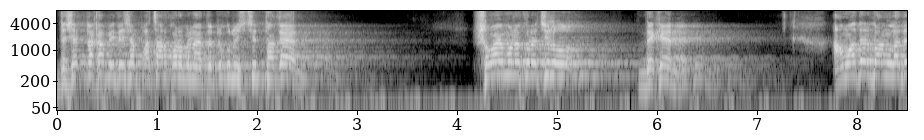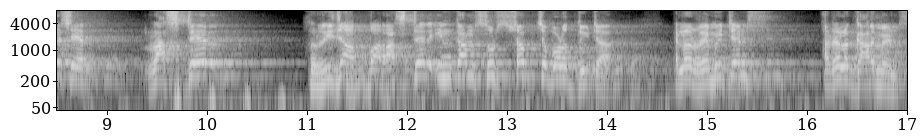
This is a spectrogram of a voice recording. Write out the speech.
দেশের টাকা বিদেশে পাচার করবে না, এতটুকু নিশ্চিত থাকেন। সবাই মনে করেছিল, দেখেন, আমাদের বাংলাদেশের রাষ্ট্রের রিজার্ভ বা রাষ্ট্রের ইনকাম সোর্স সবচেয়ে বড় দুইটা। এটা হলো রেমিটেন্স আর হলো গার্মেন্টস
